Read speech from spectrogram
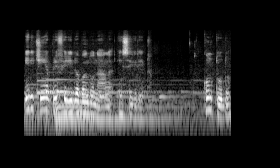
ele tinha preferido abandoná-la em segredo. Contudo,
